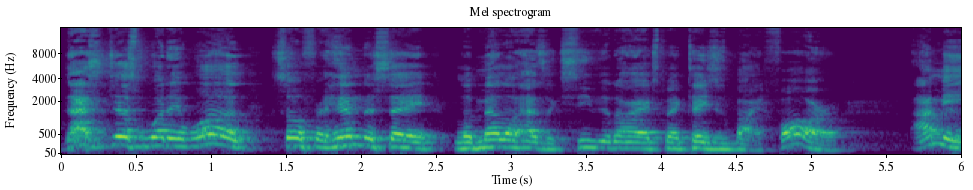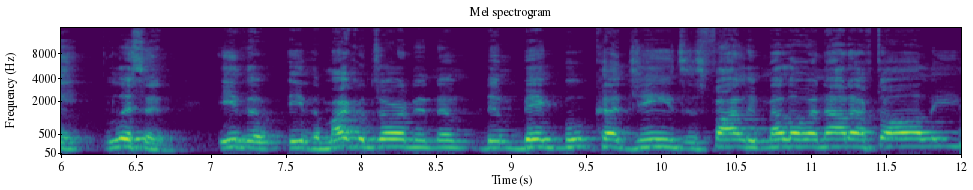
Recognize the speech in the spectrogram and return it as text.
that's just what it was. So for him to say LaMelo has exceeded our expectations by far, I mean, listen, either either Michael Jordan and them them big boot cut jeans is finally mellowing out after all these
